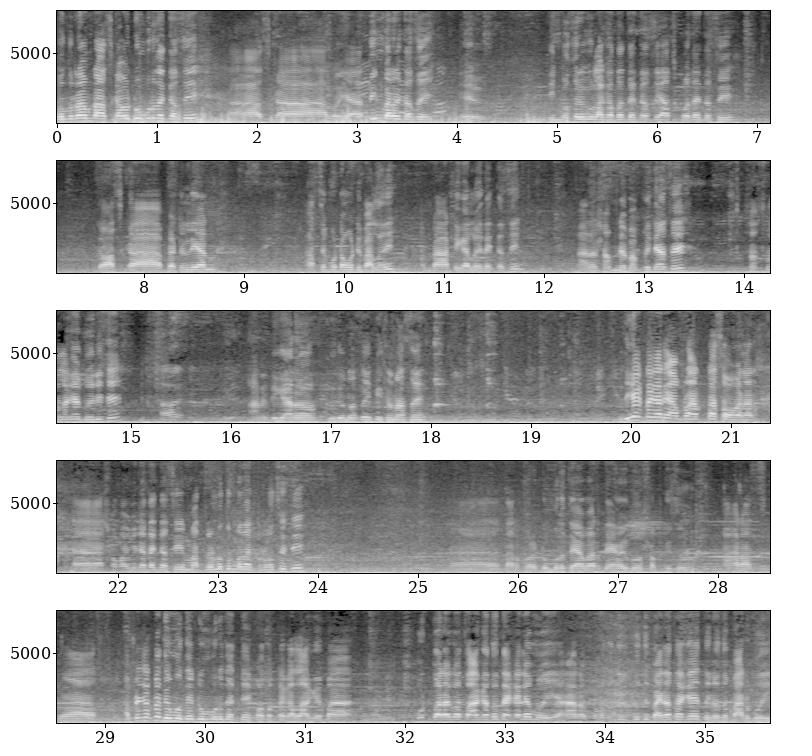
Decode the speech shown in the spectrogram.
বন্ধুরা আমরা আজকে ডুমুর যাইতেছি। আজকে লইয়া তিনবার হইতাছে তিন বছরের লাগাতার যাইতেছি আজকে যাইতেছি। তো আজকে ব্যাটালিয়ান আছে মোটামুটি ভালোই। আমরা আটিকা লই যাইতেছি। আর সামনে বাপ্পিতে আছে চশমা লাগাই বইরিছে আর এদিকে আরও দুজন আছে পিছনে আছে। এদিকে একটা গাড়ি আমরা আটটা সবাই মিলে যাইতেছি। মাত্র নতুন বাজার ক্রস হয়েছি তারপরে ডুমুরতে আবার দেয়া হইব সব কিছু আর আজকে আপনি একটা যে ডুমুরে যেতে কত টাকা লাগে বা বুধবারে কত আগে তো দেখালাম ওই, আর কোনো যদি যদি বাইরে থাকে, তাহলে তো পারবই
